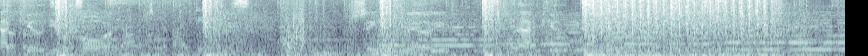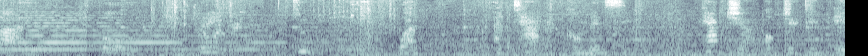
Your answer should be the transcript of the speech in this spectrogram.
I killed you before. superiority of ideas. You seem familiar. I killed you before. Five, four, three, two, one. Attack commencing. Capture objective A.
